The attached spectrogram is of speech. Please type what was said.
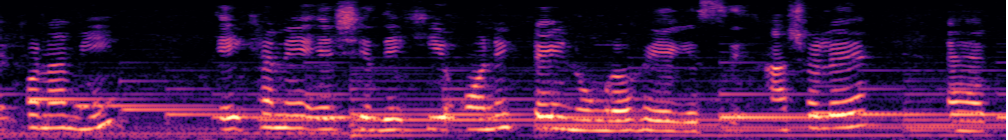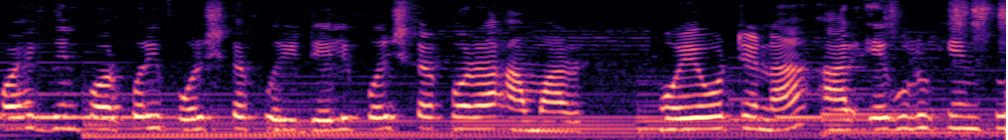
এখন আমি এখানে এসে দেখি অনেকটাই নোংরা হয়ে গেছে। আসলে কয়েকদিন পর পরই পরিষ্কার করি ডেলি পরিষ্কার করা আমার হয়ে ওঠে না। আর এগুলো কিন্তু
